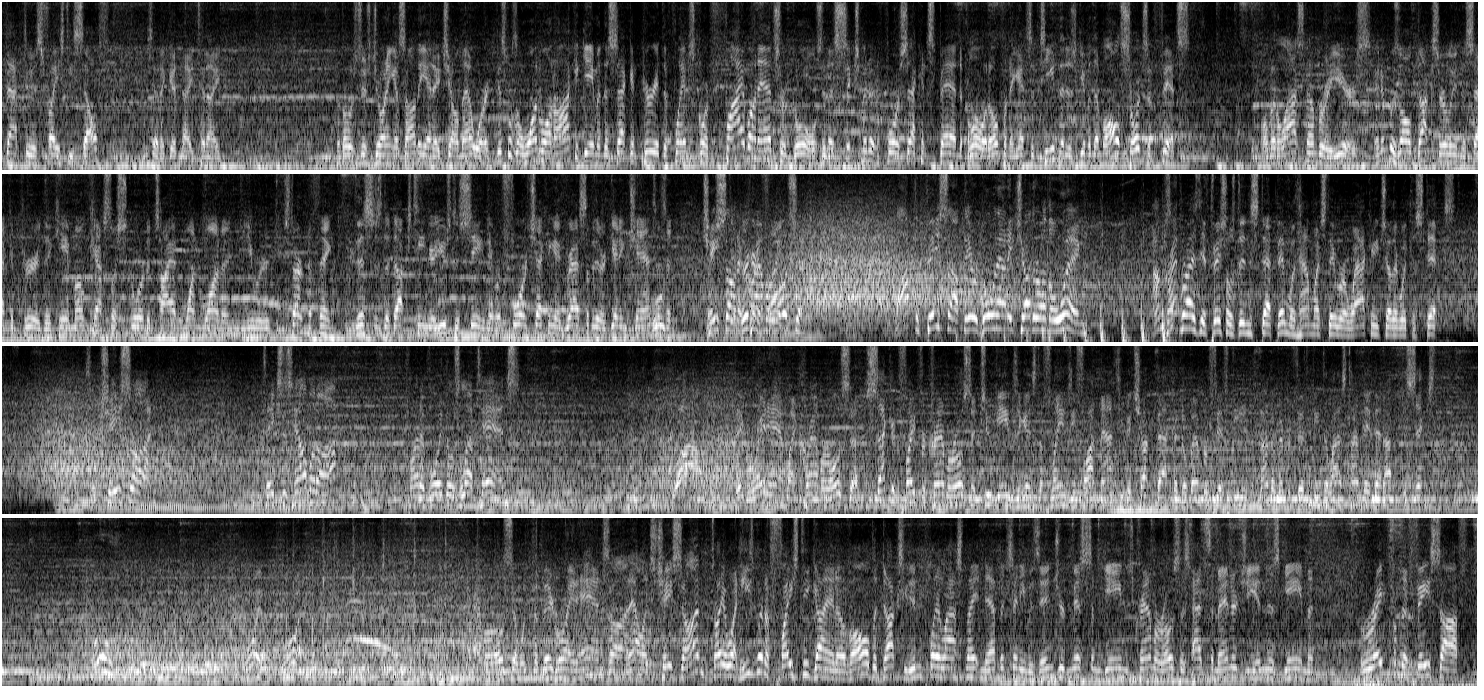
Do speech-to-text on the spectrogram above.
back to his feisty self. He's had a good night tonight. For those just joining us on the NHL Network, this was a 1-1 hockey game in the second period. The Flames scored five unanswered goals in a six-minute and four-second span to blow it open against a team that has given them all sorts of fits over the last number of years. And it was all Ducks early in the second period. They came out, Kesler scored to tie it 1-1, and you were starting to think, this is the Ducks team you're used to seeing. They were forechecking aggressively, they were getting chances. Ooh. and Chiasson a Cramarossa. Off the faceoff, they were going at each other on the wing. I'm surprised the officials didn't step in with how much they were whacking each other with the sticks. So Chiasson takes his helmet off, trying to avoid those left hands. Wow, big right hand by Cramarossa. Second fight for Cramarossa in two games against the Flames. He fought Matthew Tkachuk back on November 15th, not November 15th, the last time they met up, the 6th. Oh, Cramarossa with the big right hands on Alex Chiasson. Tell you what, he's been a feisty guy, and of all the Ducks, he didn't play last night in Edmonton. He was injured, missed some games. Cramarossa's had some energy in this game, and right from the face-off,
